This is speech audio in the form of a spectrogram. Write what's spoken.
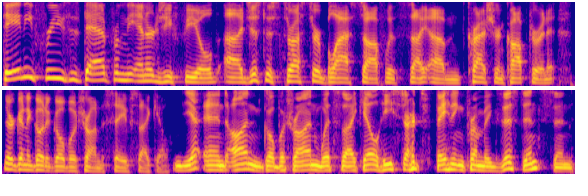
Danny frees his dad from the energy field uh, just as Thruster blasts off with um, Crasher and Copter in it. They're gonna go to Gobotron to save Cy-Kill. Yeah, and on Gobotron with Cy-Kill, he starts fading from existence, and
